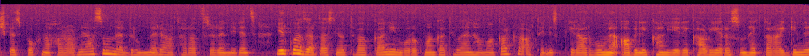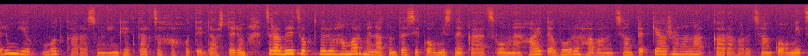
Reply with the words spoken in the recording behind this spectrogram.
ինչպես փոխնախարարն է ասում, ներդրումները արդարացրել են իրենց 2017 թվականին ռոռոկման Կաթիլային համակարգը արդեն իսկ կիրառվում է ավելի քան 330 հեկտար այգիներում եւ մոտ 45 հեկտար ծխախոտի դաշտերում։ Ծրագրից օգտվելու համար մենատնտեսի կողմից ներկայ ներկայացվում է հայտ, որը հավանության պետք է արժանանա կառավարության կողմից։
